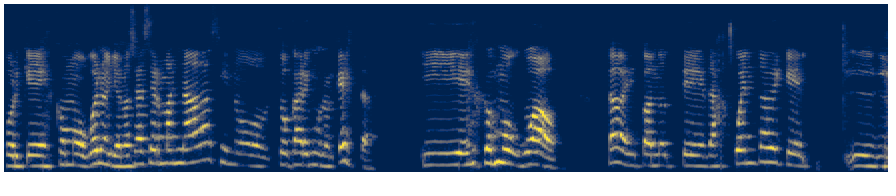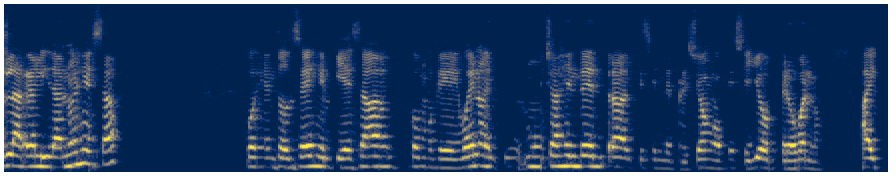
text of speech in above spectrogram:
porque es como, bueno, yo no sé hacer más nada sino tocar en una orquesta. Y es como, wow, ¿sabes? Cuando te das cuenta de que la realidad no es esa, pues entonces empieza como que, bueno, mucha gente entra que sin depresión o qué sé yo, pero bueno, hay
